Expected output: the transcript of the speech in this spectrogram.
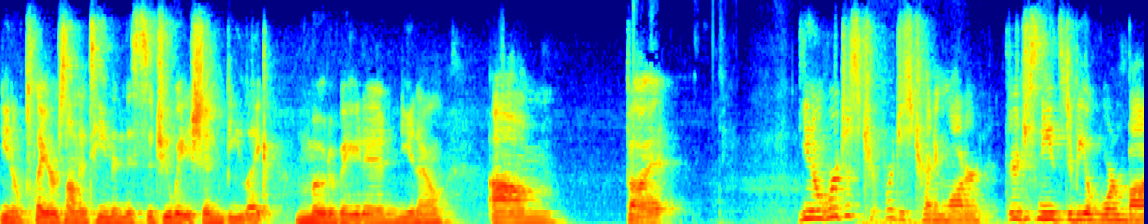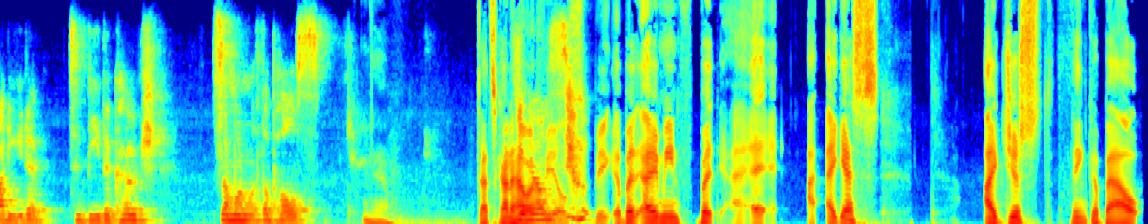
you know players on a team in this situation be like motivated you know um but you know we're just we're just treading water there just needs to be a warm body to to be the coach someone with a pulse Yeah, that's kind of how You know, it feels. Be- but I mean, but I, I, I guess I just think about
